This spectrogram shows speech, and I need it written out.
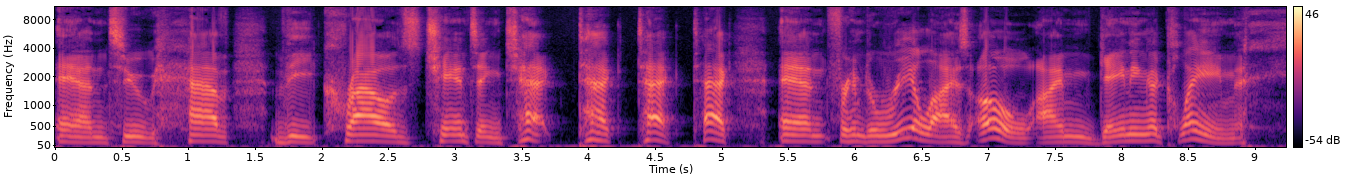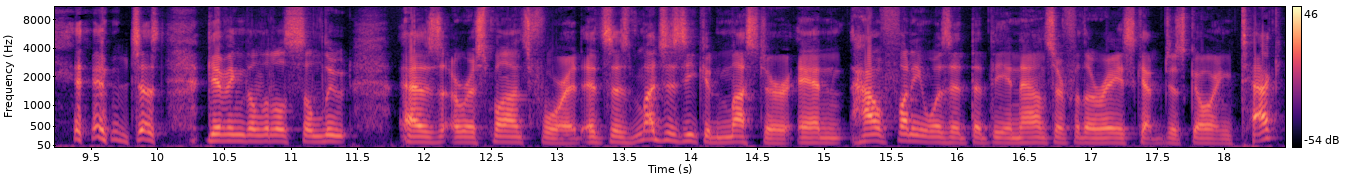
and to have the crowds chanting tech, tech, tech, tech, and for him to realize, oh, I'm gaining acclaim. just giving the little salute as a response for it. It's as much as he could muster. And how funny was it that the announcer for the race kept just going, Tech?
